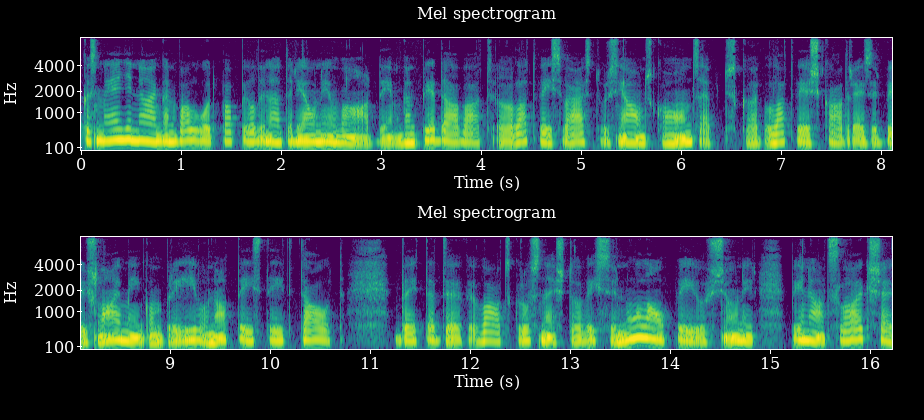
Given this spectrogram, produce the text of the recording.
kas mēģināja gan valodu papildināt ar jauniem vārdiem, gan piedāvāt uh, Latvijas vēstures jaunus konceptus, ka latvieši kādreiz ir bijuši laimīgi un brīvi un attīstīti tauta, bet tad uh, vācu krusneši to visu ir nolaupījuši un ir pienācis laiks šai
